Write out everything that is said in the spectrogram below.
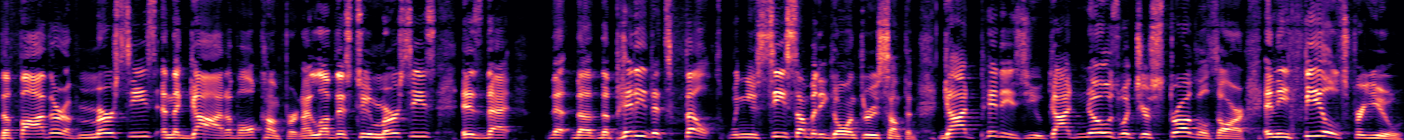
the Father of mercies and the God of all comfort. And I love this too. Mercies is that the, the, the pity that's felt when you see somebody going through something. God pities you. God knows what your struggles are, and He feels for you.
